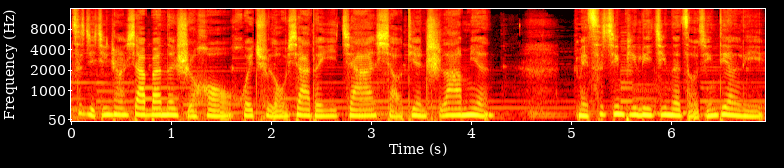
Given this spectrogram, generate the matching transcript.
自己经常下班的时候会去楼下的一家小店吃拉面，每次精疲力尽的走进店里。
